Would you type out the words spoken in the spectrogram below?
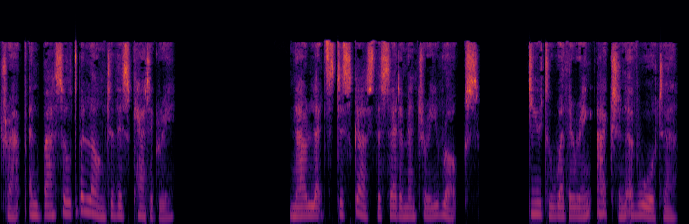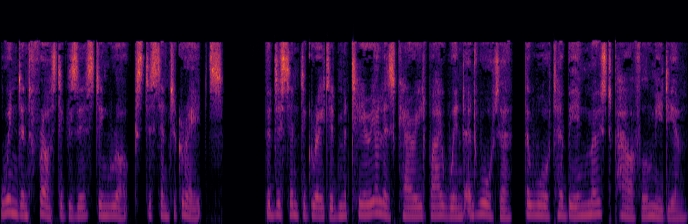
Trap and basalt belong to this category. Now let's discuss the sedimentary rocks. Due to weathering action of water, wind and frost existing rocks disintegrates. The disintegrated material is carried by wind and water, the water being most powerful medium.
